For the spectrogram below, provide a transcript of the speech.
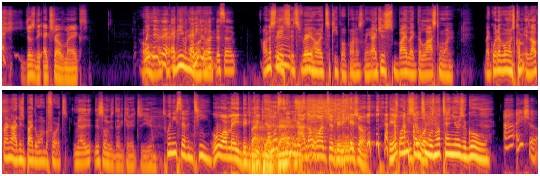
When, Just the extra of my X. when Oh, did I- the I, I didn't even know I need to that. look this up. Honestly, it's it's very hard to keep up. Honestly, I just buy like the last one, like whatever one's come is out right now. I just buy the one before it. I mean, this song is dedicated to you. 2017. Who I made dedicate? Backyard Almost 10 Bands. years I don't ago. want your dedication. Eh? 2017 was not 10 years ago. Uh, are you sure?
